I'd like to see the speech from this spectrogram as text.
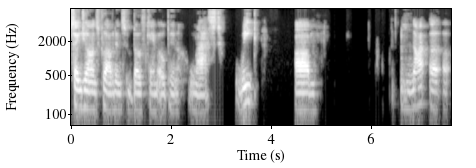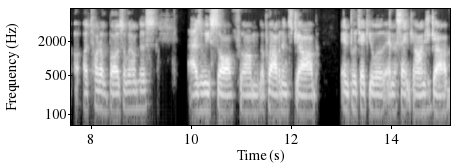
St. John's, Providence both came open last week. Um, not a, a, a ton of buzz around this, as we saw from the Providence job in particular and the St. John's job.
